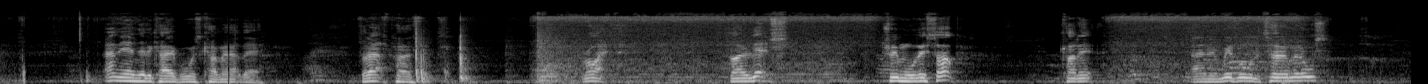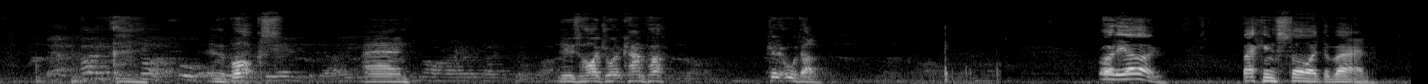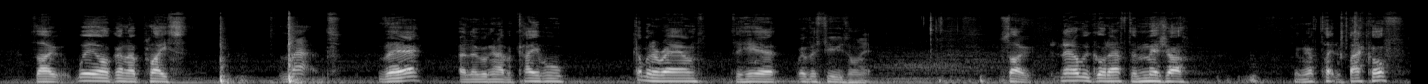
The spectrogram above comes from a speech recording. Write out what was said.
And the end of the cable has come out there. So that's perfect. Right, so let's trim all this up, cut it, and then with all the terminals, in the the box and use a hydraulic camper, get it all done. Rightio, back inside the van. So we are going to place that there and then we're going to have a cable coming around to here with a fuse on it. So now we've got to have to measure, so I'm going to have to take the back off.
